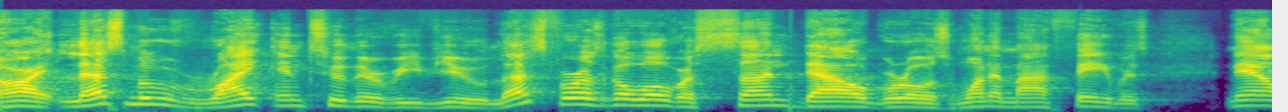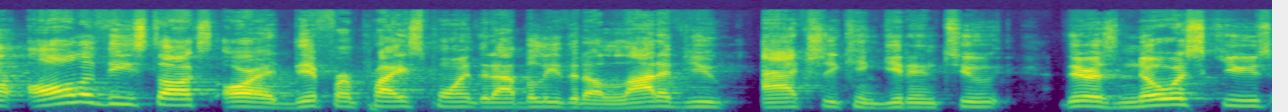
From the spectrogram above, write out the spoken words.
All right, let's move right into the review. Let's first go over Sundial Growers, one of my favorites. Now, all of these stocks are at different price point that I believe that a lot of you actually can get into. There is no excuse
